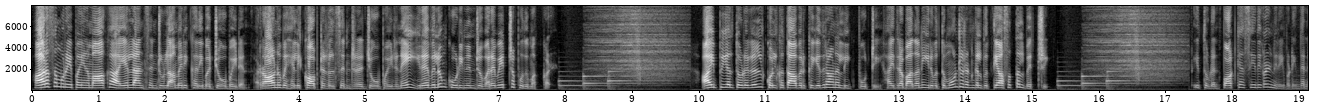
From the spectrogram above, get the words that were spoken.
அரசுமுறை பயணமாக அயர்லாந்து சென்றுள்ள அமெரிக்க அதிபர் ஜோ பைடன் ராணுவ ஹெலிகாப்டரில் சென்ற ஜோ பைடனை இரவிலும் கூடி நின்று வரவேற்ற பொதுமக்கள். ஐபிஎல் தொடரில் கொல்கத்தாவிற்கு எதிரான லீக் போட்டி ஹைதராபாத் அணி இருபத்தி மூன்று ரன்கள் வித்தியாசத்தில் வெற்றி. இத்துடன் பாட்காஸ்ட் செய்திகள் நிறைவடைந்தன.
